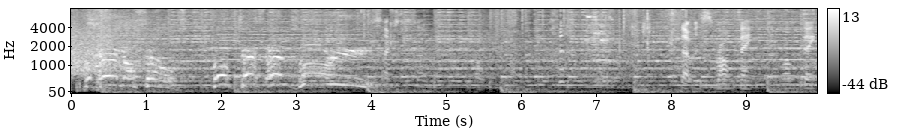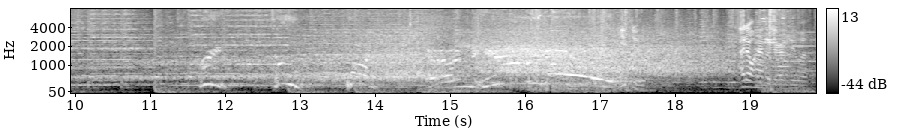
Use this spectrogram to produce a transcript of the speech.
Prepare yourselves for death and glory! Sucks to suck. that was wrong thing. Wrong thing. Three, two, one, and here we go! You do it. I don't have a girl do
